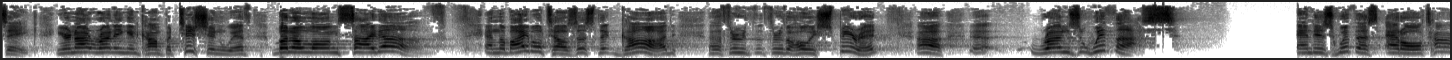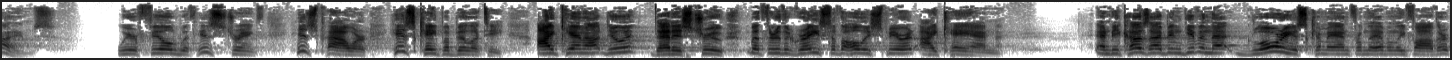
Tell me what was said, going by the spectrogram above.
sake. You're not running in competition with, but alongside of. And the Bible tells us that God, uh, through, through the Holy Spirit, uh, uh, runs with us and is with us at all times. We're filled with His strength, His power, His capability. I cannot do it, that is true, but through the grace of the Holy Spirit, I can. And because I've been given that glorious command from the Heavenly Father,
